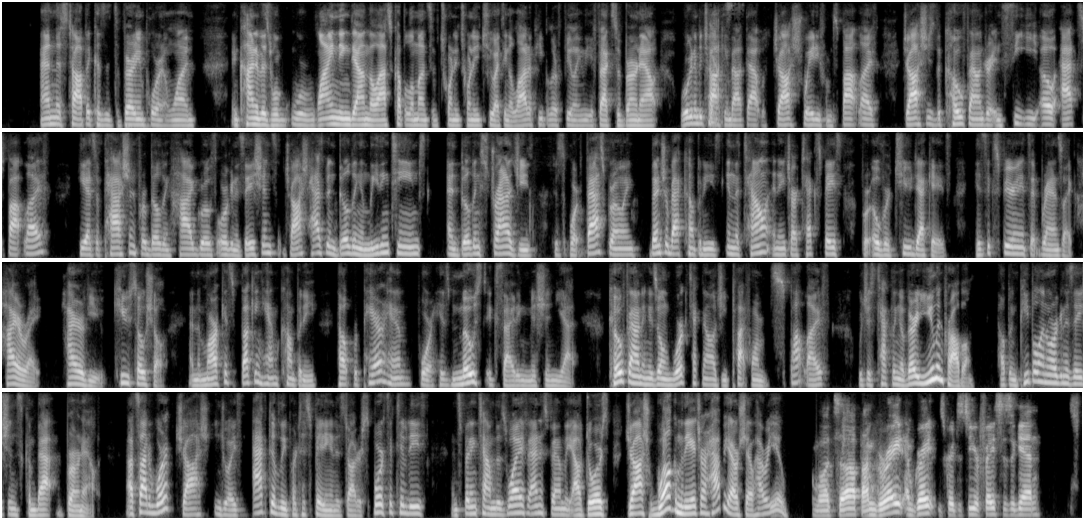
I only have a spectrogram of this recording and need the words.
and this topic because it's a very important one. And kind of as we're, we're winding down the last couple of months of 2022, I think a lot of people are feeling the effects of burnout. We're going to be talking yes. about that with Josh Schwede from Spotlyfe. Josh is the co founder and CEO at Spotlyfe. He has a passion for building high growth organizations. Josh has been building and leading teams and building strategies to support fast growing venture backed companies in the talent and HR tech space for over two decades. His experience at brands like HireRight, HireVue, Q Social, and the Marcus Buckingham Company helped prepare him for his most exciting mission yet. Co founding his own work technology platform, Spotlyfe, which is tackling a very human problem, helping people and organizations combat burnout. Outside of work, Josh enjoys actively participating in his daughter's sports activities and spending time with his wife and his family outdoors. Josh, welcome to the HR Happy Hour Show. How are you? What's up? I'm great. I'm great. It's great to see your faces again.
